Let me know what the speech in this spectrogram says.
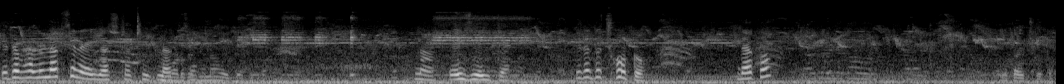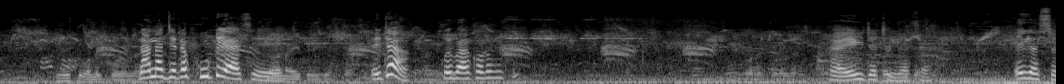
এটা ভালো লাগছে না এই গাছটা ঠিক লাগছে? না না এই যে এইটা। এটা তো ছোট। দেখো। ওটাই ছোট। এই তো অনেক বড় না না যেটা ফুটে আছে। না না এটা এই কই বার করো দেখি। হ্যাঁ এইটা ঠিক আছে। এই গাছটা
